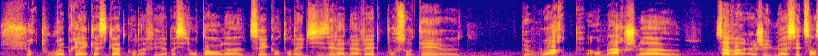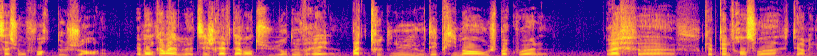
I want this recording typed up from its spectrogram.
surtout après la cascade qu'on a fait il y a pas si longtemps là, tu sais, quand on a utilisé la navette pour sauter de warp en marche là, ça va, j'ai eu assez de sensations fortes de ce genre là. Mais bon, quand même, là, tu sais, je rêve d'aventure, de vrai, pas de trucs nuls ou déprimants ou je sais pas quoi, là. Bref, euh, Capitaine François, terminé.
